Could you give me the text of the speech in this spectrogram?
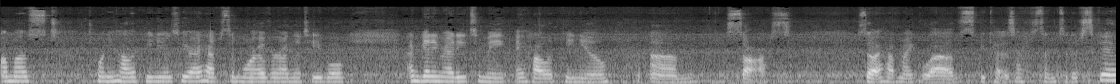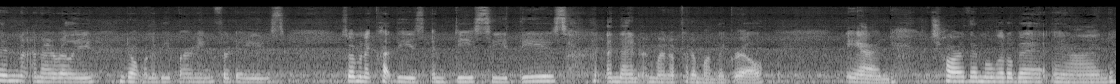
almost 20 jalapenos here. I have some more over on the table. I'm getting ready to make a jalapeno um, sauce. So I have my gloves because I have sensitive skin and I really don't want to be burning for days. So I'm going to cut these and de-seed these and then I'm going to put them on the grill and char them a little bit and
